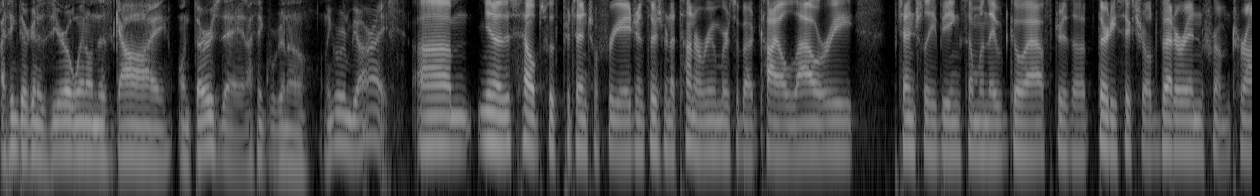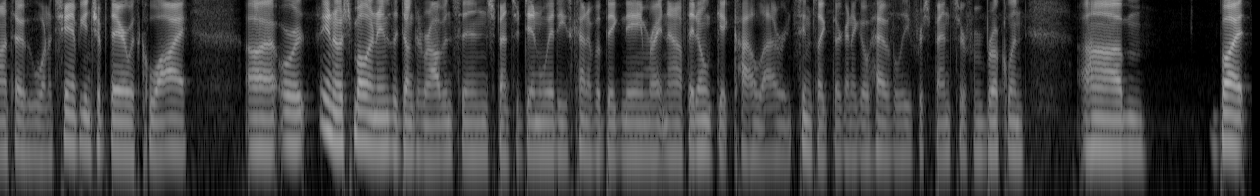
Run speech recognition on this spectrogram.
I think they're going to zero in on this guy on Thursday, and I think we're gonna. I think we're gonna be all right. Um, you know, this helps with potential free agents. There's been a ton of rumors about Kyle Lowry potentially being someone they would go after, the 36 year old veteran from Toronto who won a championship there with Kawhi. Uh, or, you know, smaller names like Duncan Robinson, Spencer Dinwiddie. He's kind of a big name right now. If they don't get Kyle Lowry, it seems like they're going to go heavily for Spencer from Brooklyn. Um, but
